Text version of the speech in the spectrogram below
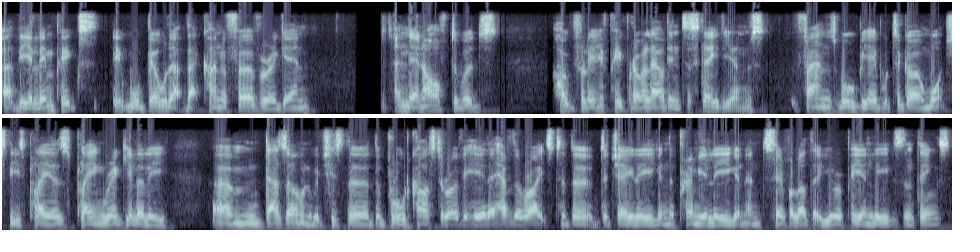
at the Olympics, it will build up that kind of fervor again, and then afterwards, hopefully, if people are allowed into stadiums, fans will be able to go and watch these players playing regularly um, DAZN, which is the the broadcaster over here, they have the rights to the the J League and the Premier League and, and several other European leagues and things.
